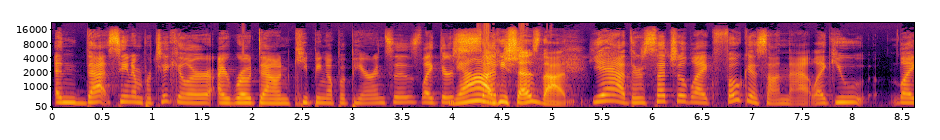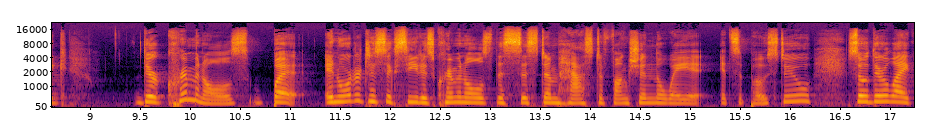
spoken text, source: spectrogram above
And that scene in particular, I wrote down keeping up appearances. Like there's yeah, he says that. yeah, there's such a like focus on that. Like you like they're criminals, but in order to succeed as criminals, the system has to function the way it, it's supposed to. So they're like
